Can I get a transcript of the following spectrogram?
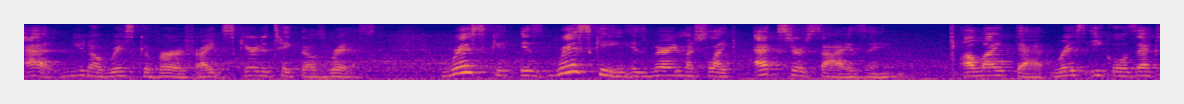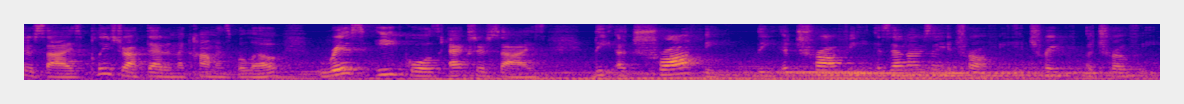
at you know risk averse, right? Scared to take those risks. Risk is risking is very much like exercising I like that. Risk equals exercise. Please drop that in the comments below. Risk equals exercise. The atrophy, the atrophy, is that how I say atrophy? Atrophy, atrophy,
